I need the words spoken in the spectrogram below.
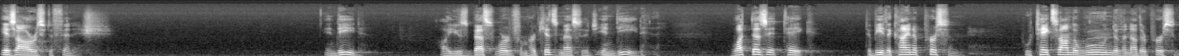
is ours to finish. Indeed, I'll use best word from her kids' message indeed. What does it take to be the kind of person who takes on the wound of another person,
